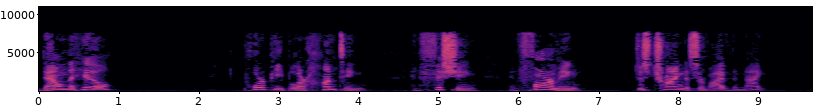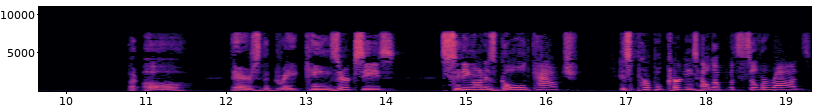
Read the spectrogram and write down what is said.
down the hill, poor people are hunting and fishing and farming, just trying to survive the night. But oh, there's the great King Xerxes sitting on his gold couch, his purple curtains held up with silver rods.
